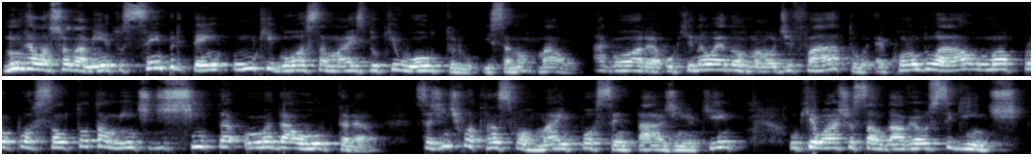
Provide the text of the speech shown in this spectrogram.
num relacionamento sempre tem um que gosta mais do que o outro, isso é normal. Agora, o que não é normal de fato é quando há uma proporção totalmente distinta uma da outra. Se a gente for transformar em porcentagem aqui, o que eu acho saudável é o seguinte:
